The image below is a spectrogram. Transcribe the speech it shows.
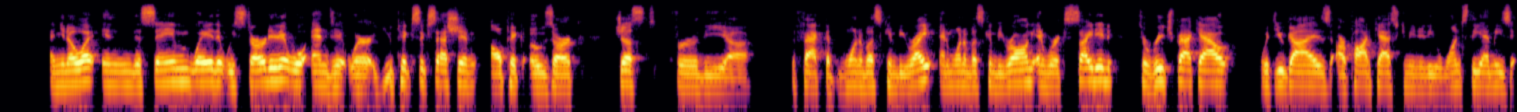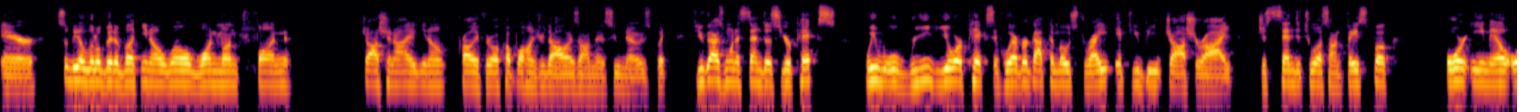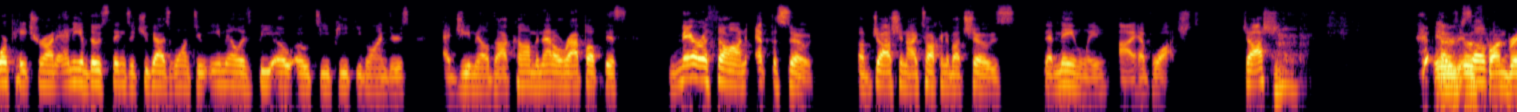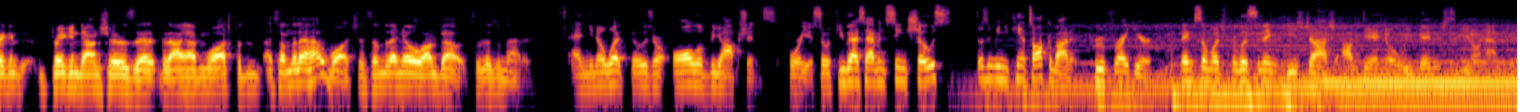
And you know what? In the same way that we started it, we'll end it where you pick Succession, I'll pick Ozark, just for the uh, the fact that one of us can be right and one of us can be wrong. And we're excited to reach back out with you guys, our podcast community, once the Emmys air. This will be a little bit of like you know, well, one month fun. Josh and I, you know, probably throw a couple hundred dollars on this. Who knows? But if you guys want to send us your picks, we will read your picks. If whoever got the most right, if you beat Josh or I, just send it to us on Facebook or email or Patreon, any of those things that you guys want to. Email is B-O-O-T peakyblinders at gmail.com. And that'll wrap up this marathon episode of Josh and I talking about shows that mainly I have watched. Josh? It was, it was fun breaking breaking down shows that, that I haven't watched, but some that I have watched and some that I know a lot about, so it doesn't matter. And you know what? Those are all of the options for you. So if you guys haven't seen shows, doesn't mean you can't talk about it. Proof right here. Thanks so much for listening. He's Josh. I'm Daniel. We binge so you don't have to.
